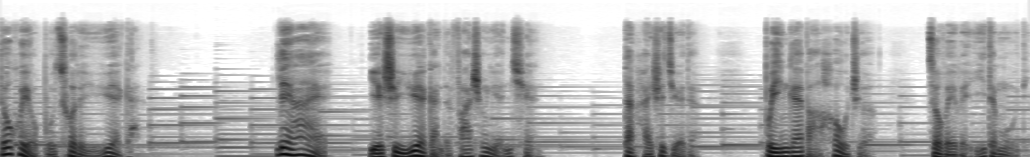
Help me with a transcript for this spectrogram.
都会有不错的愉悦感。恋爱。也是愉悦感的发生源泉，但还是觉得不应该把后者作为唯一的目的。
